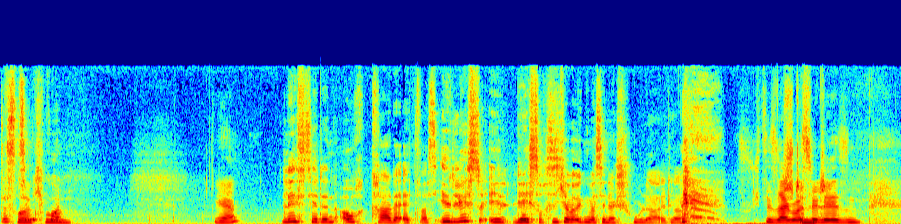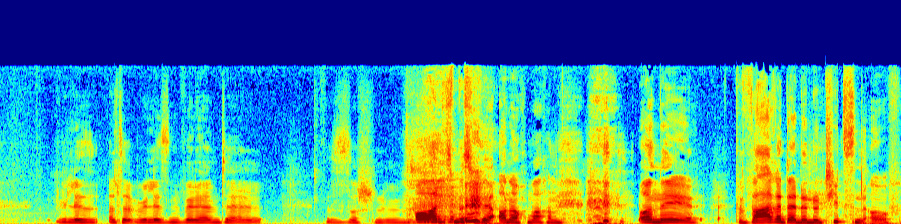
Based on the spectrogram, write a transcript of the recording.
Das ist Voll ziemlich cool. cool. Ja? Lest ihr denn auch gerade etwas? Ihr lest, ihr lest doch sicher irgendwas in der Schule, Alter. Soll ich dir sagen, was Stimmt. wir lesen? Wir lesen, also wir lesen Wilhelm Tell. Das ist so schlimm. Oh, das müssen wir auch noch machen. Oh nee. Bewahre deine Notizen auf.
